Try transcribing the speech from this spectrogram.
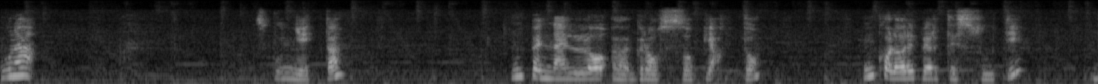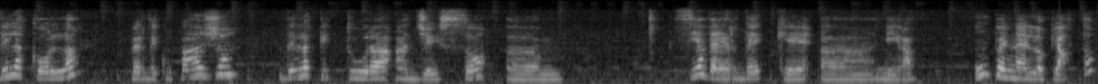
una spugnetta un pennello eh, grosso piatto un colore per tessuti della colla per decoupage della pittura a gesso ehm, sia verde che eh, nera. Un pennello piatto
